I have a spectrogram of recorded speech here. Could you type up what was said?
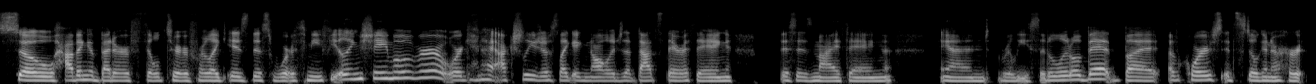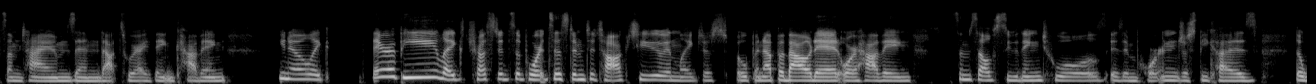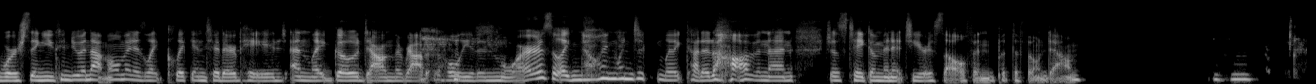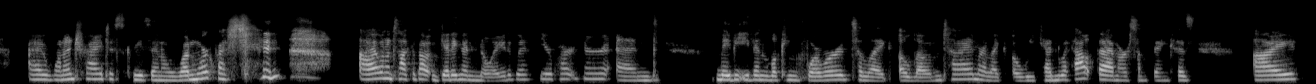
So having a better filter for like, is this worth me feeling shame over? Or can I actually just like acknowledge that that's their thing? This is my thing and release it a little bit. But of course, it's still going to hurt sometimes. And that's where I think having, you know, like therapy, like trusted support system to talk to and like just open up about it or having some self-soothing tools is important just because the worst thing you can do in that moment is like click into their page and like go down the rabbit hole even more. So like knowing when to like cut it off and then just take a minute to yourself and put the phone down. Mm-hmm. I want to try to squeeze in one more question. I want to talk about getting annoyed with your partner and maybe even looking forward to like alone time or like a weekend without them or something. Cause I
